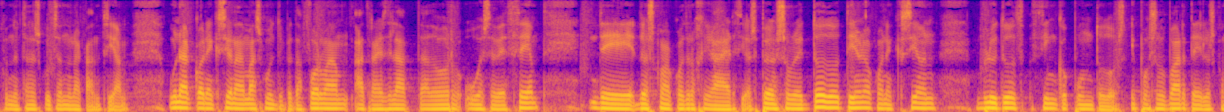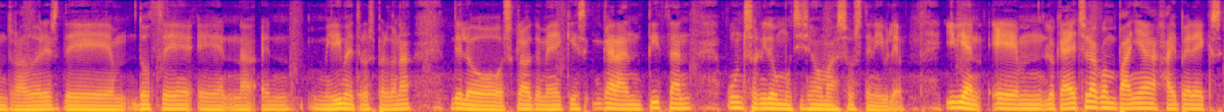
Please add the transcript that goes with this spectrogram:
cuando estás escuchando una canción. Una conexión además multiplataforma a través del adaptador USB-C de 2,4 GHz, pero sobre todo tiene una conexión Bluetooth 5.2 y por su parte los controladores de 12 en, milímetros perdona, de los Cloud MX garantizan un sonido muchísimo más sostenible. Y bien, em, lo que ha hecho la compañía HyperX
